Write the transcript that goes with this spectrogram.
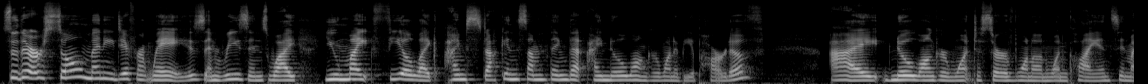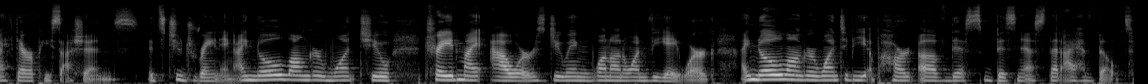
So, there are so many different ways and reasons why you might feel like I'm stuck in something that I no longer want to be a part of. I no longer want to serve one on one clients in my therapy sessions. It's too draining. I no longer want to trade my hours doing one on one VA work. I no longer want to be a part of this business that I have built.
